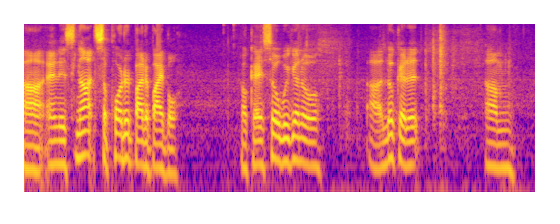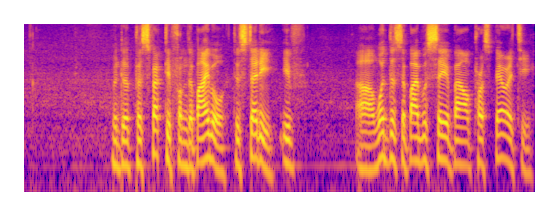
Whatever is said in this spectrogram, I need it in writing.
uh, and it's not supported by the Bible. Okay, so we're going to uh, look at it um, with the perspective from the Bible to study if uh, what does the Bible say about prosperity.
